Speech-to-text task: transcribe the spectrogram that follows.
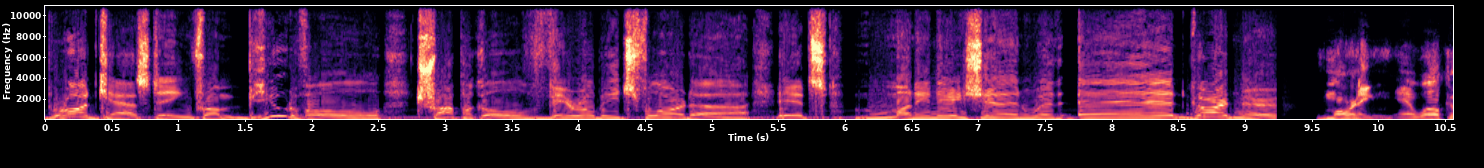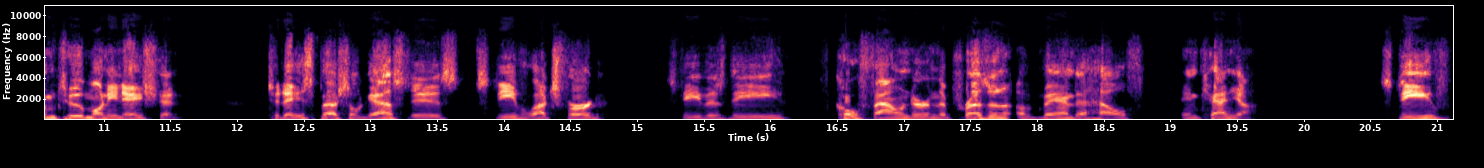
Broadcasting from beautiful, tropical Vero Beach, Florida, it's Money Nation with Ed Gardner. Good morning and welcome to Money Nation. Today's special guest is Steve Letchford. Steve is the co founder and the president of Banda Health in Kenya. Steve,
